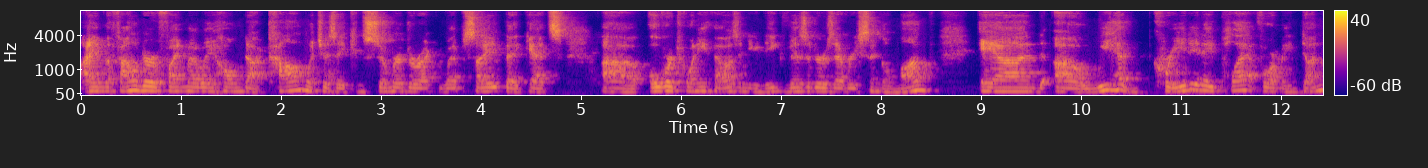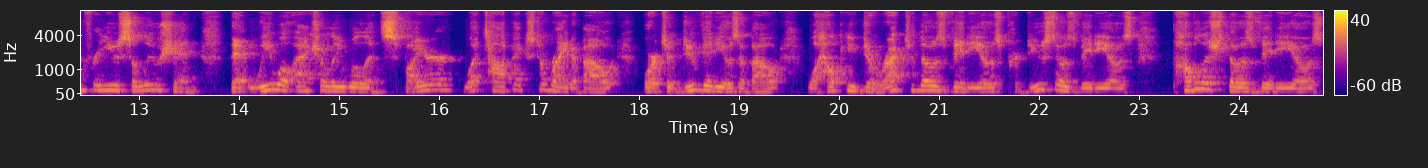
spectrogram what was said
I am the founder of findmywayhome.com, which is a consumer direct website that gets uh, over 20,000 unique visitors every single month. And uh, we have created a platform, a done for you solution that we will actually will inspire what topics to write about or to do videos about. We'll help you direct those videos, produce those videos, publish those videos,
